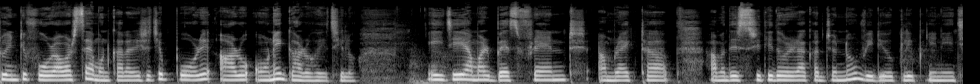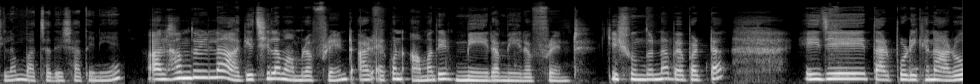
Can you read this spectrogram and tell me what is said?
টোয়েন্টি ফোর আওয়ার্সে এমন কালার এসেছে, পরে আরও অনেক গাঢ় হয়েছিল। এই যে আমার বেস্ট ফ্রেন্ড আমরা একটা, আমাদের স্মৃতি ধরে রাখার জন্য ভিডিও ক্লিপ নিয়ে নিয়েছিলাম বাচ্চাদের সাথে নিয়ে। আলহামদুলিল্লাহ, আগে ছিলাম আমরা ফ্রেন্ড আর এখন আমাদের মেয়েরা মেয়েরা ফ্রেন্ড কি সুন্দর না ব্যাপারটা? এই যে তারপর এখানে আরও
